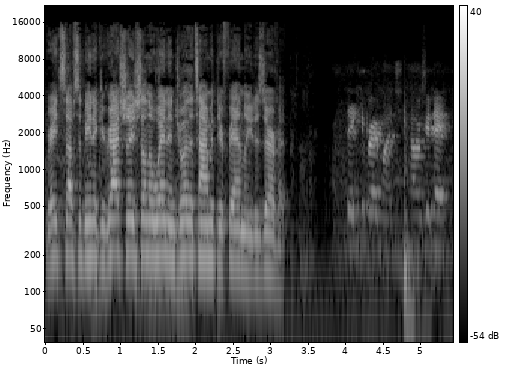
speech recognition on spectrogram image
Great stuff, Sabina. Congratulations on the win. Enjoy the time with your family. You deserve it. Thank you very much. Have a good day.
